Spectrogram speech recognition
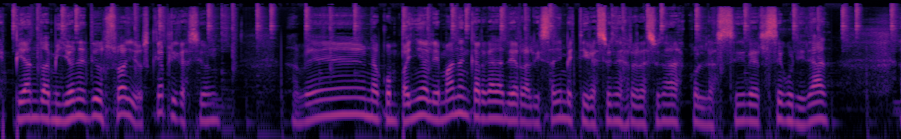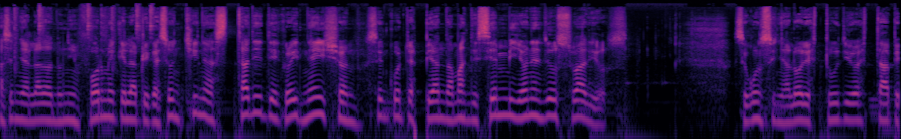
espiando a millones de usuarios. ¿Qué aplicación? A ver, una compañía alemana encargada de realizar investigaciones relacionadas con la ciberseguridad ha señalado en un informe que la aplicación china Study the Great Nation se encuentra espiando a más de 100 millones de usuarios. Según señaló el estudio, esta app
